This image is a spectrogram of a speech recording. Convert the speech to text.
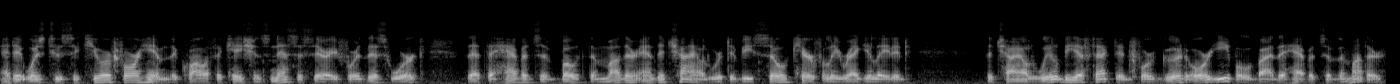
and it was to secure for him the qualifications necessary for this work that the habits of both the mother and the child were to be so carefully regulated. The child will be affected for good or evil by the habits of the mother.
